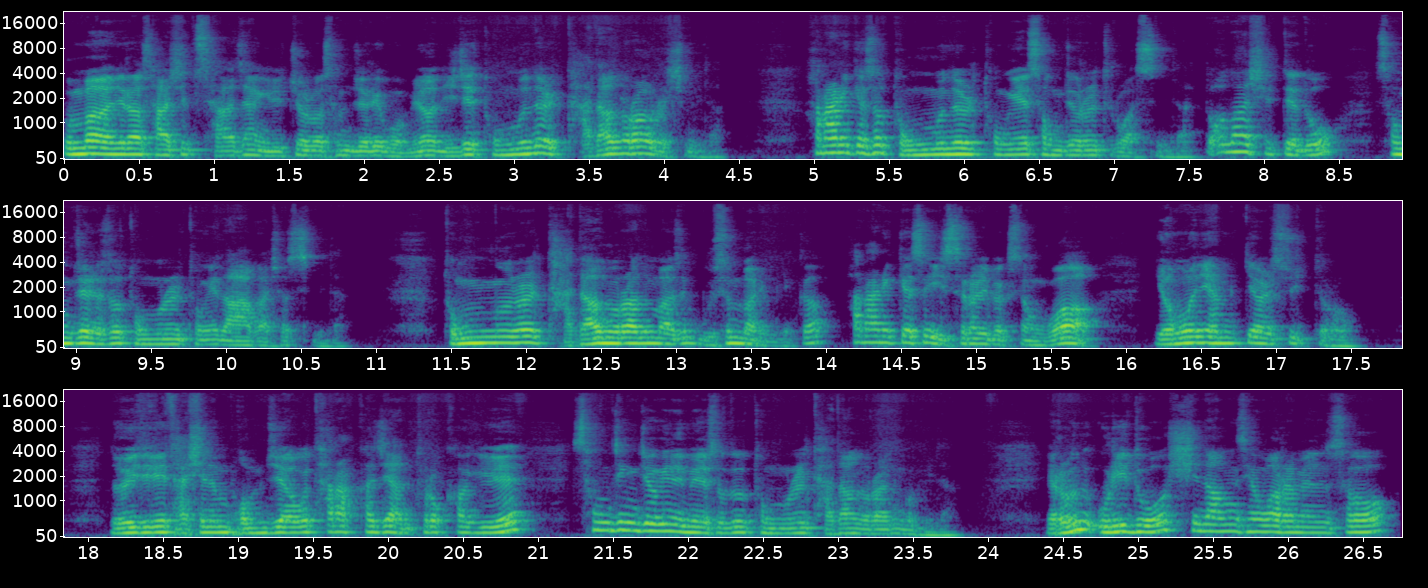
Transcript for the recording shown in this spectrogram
뿐만 아니라 44장 1절로 3절에 보면 이제 동문을 닫아놓으라 그러십니다. 하나님께서 동문을 통해 성전을 들어왔습니다. 떠나실 때도 성전에서 동문을 통해 나아가셨습니다. 동문을 닫아놓으라는 말은 무슨 말입니까? 하나님께서 이스라엘 백성과 영원히 함께 할 수 있도록 너희들이 다시는 범죄하고 타락하지 않도록 하기 위해 상징적인 의미에서도 동문을 닫아놓으라는 겁니다. 여러분, 우리도 신앙생활 하면서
